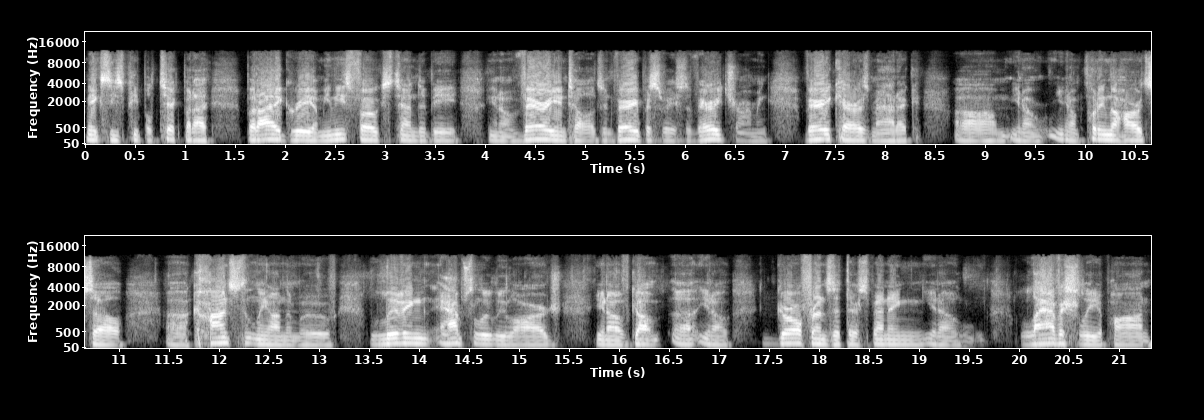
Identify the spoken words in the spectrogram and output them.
makes these people tick? But I but I agree. I mean, these folks tend to be you know very intelligent, very persuasive, very charming, very charismatic. Um, you know, you know, putting the hard sell, uh, constantly on the move, living absolutely large. You know, have got uh, you know girlfriends that they're spending you know lavishly upon,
